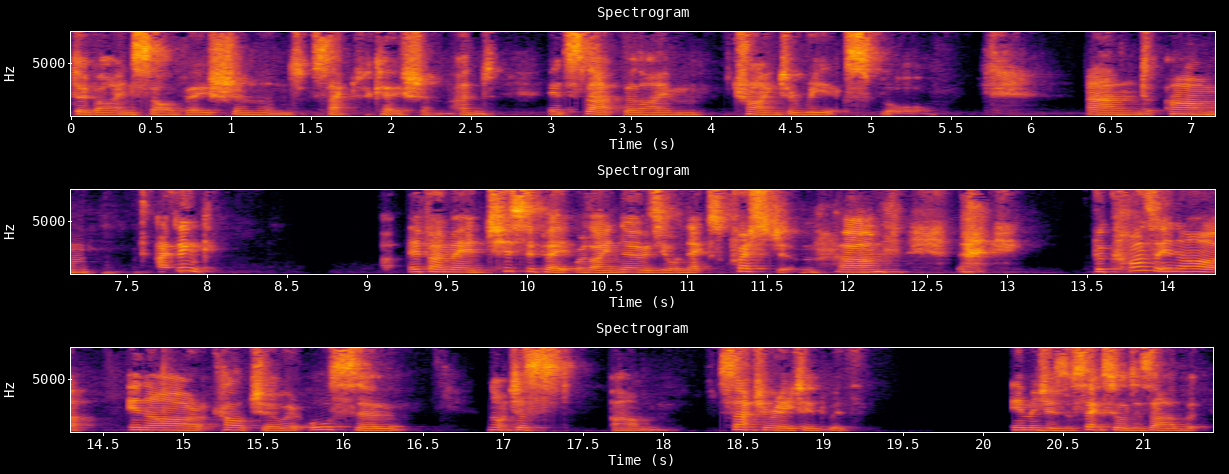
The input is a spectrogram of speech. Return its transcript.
divine salvation and sanctification. And it's that that I'm trying to re-explore. And um, I think if I may anticipate what I know is your next question, um, because in our in our culture we're also not just um, saturated with images of sexual desire, but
